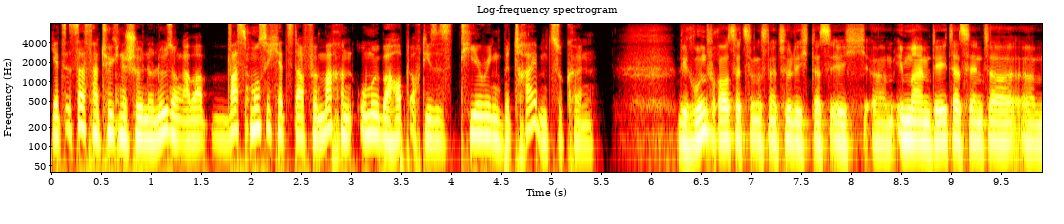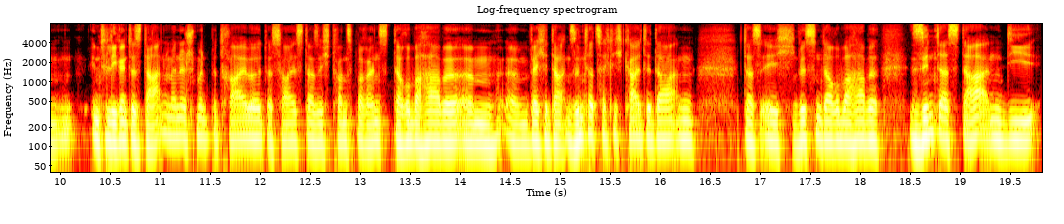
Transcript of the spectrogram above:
Jetzt ist das natürlich eine schöne Lösung, aber was muss ich jetzt dafür machen, um überhaupt auch dieses Tiering betreiben zu können? Die Grundvoraussetzung ist natürlich, dass ich ähm, in meinem Datacenter ähm, intelligentes Datenmanagement betreibe. Das heißt, dass ich Transparenz darüber habe, ähm, ähm, welche Daten sind tatsächlich kalte Daten, dass ich Wissen darüber habe, sind das Daten, die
